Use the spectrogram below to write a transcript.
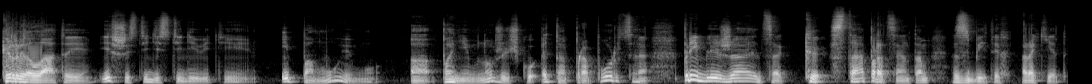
крылатые из 69. И, по-моему, а понемножечку эта пропорция приближается к 100% сбитых ракет.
